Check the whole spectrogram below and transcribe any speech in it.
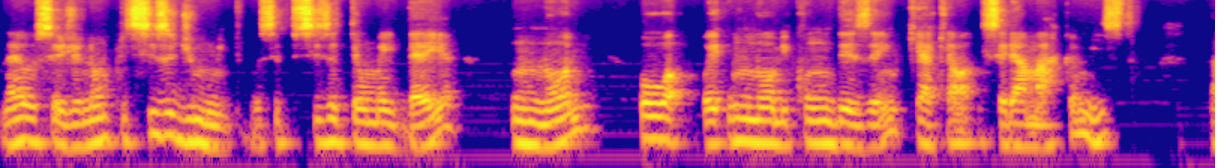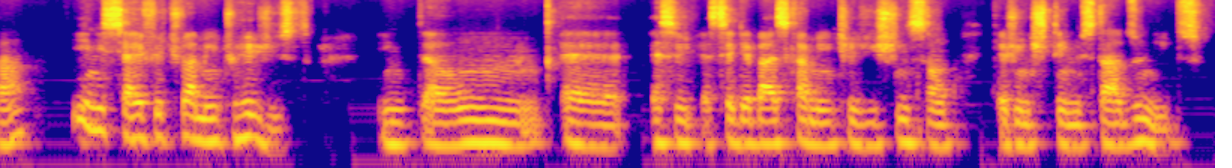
Né? Ou seja, não precisa de muito. Você precisa ter uma ideia, um nome, ou um nome com um desenho, que é aquela que seria a marca mista, tá? E iniciar efetivamente o registro. Então, é, essa seria basicamente a distinção que a gente tem nos Estados Unidos.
